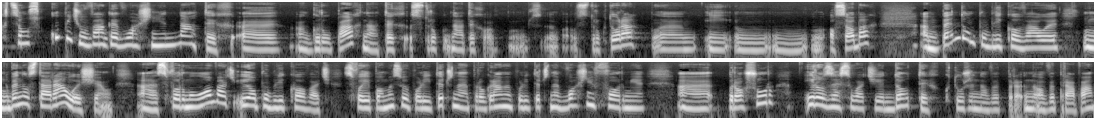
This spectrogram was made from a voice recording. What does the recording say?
chcą skupić uwagę właśnie na tych grupach, na tych, na tych strukturach i osobach. Będą publikowały, będą starały się sformułować i opublikować swoje pomysły polityczne, programy polityczne właśnie w formie broszur i rozesłać je do tych, którzy nowe, nowe prawa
